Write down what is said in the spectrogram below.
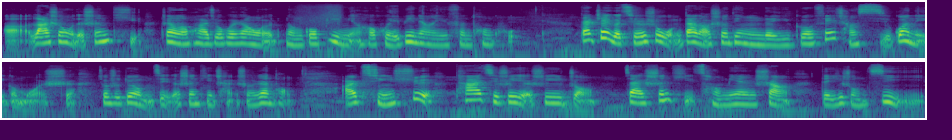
啊拉伸我的身体。这样的话，就会让我能够避免和回避那样一份痛苦。但这个其实是我们大脑设定的一个非常习惯的一个模式，就是对我们自己的身体产生认同，而情绪它其实也是一种在身体层面上的一种记忆。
